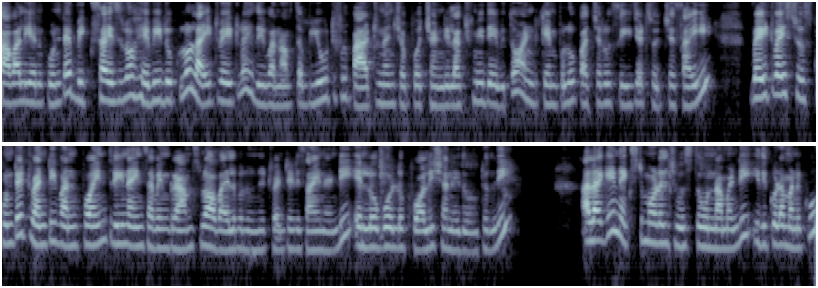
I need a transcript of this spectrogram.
కావాలి అనుకుంటే బిగ్ సైజ్లో హెవీ లుక్లో లైట్ వెయిట్లో ఇది one of the beautiful pattern అని చెప్పొచ్చు అండి లక్ష్మీదేవితో అండ్ కెంపులు పచ్చలు సీజెట్స్ వచ్చేసాయి. వెయిట్ వైజ్ చూసుకుంటే twenty one point three nine seven గ్రామ్స్లో అవైలబుల్ ఉన్నటువంటి డిజైన్ అండి. ఎల్లో గోల్డ్ పాలిష్ అనేది ఉంటుంది. అలాగే నెక్స్ట్ మోడల్ చూస్తూ ఉన్నామండి. ఇది కూడా మనకు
